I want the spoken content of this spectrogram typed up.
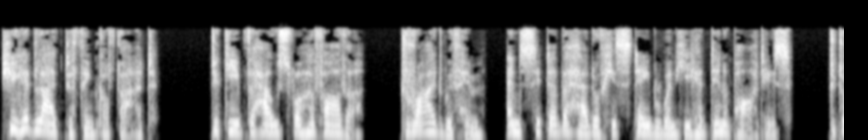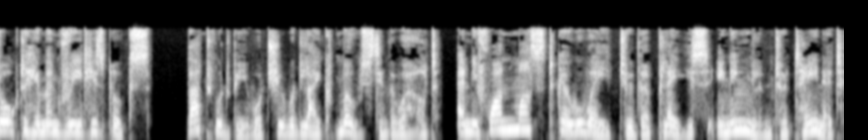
She had liked to think of that, to keep the house for her father, to ride with him, and sit at the head of his table when he had dinner parties, to talk to him and read his books. That would be what she would like most in the world, and if one must go away to the place in England to attain it,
